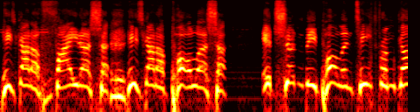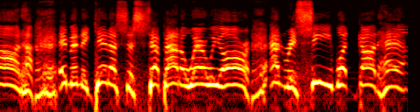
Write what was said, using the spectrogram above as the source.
He's got to fight us, He's got to pull us. It shouldn't be pulling teeth from God, amen, to get us to step out of where we are and receive what God has.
